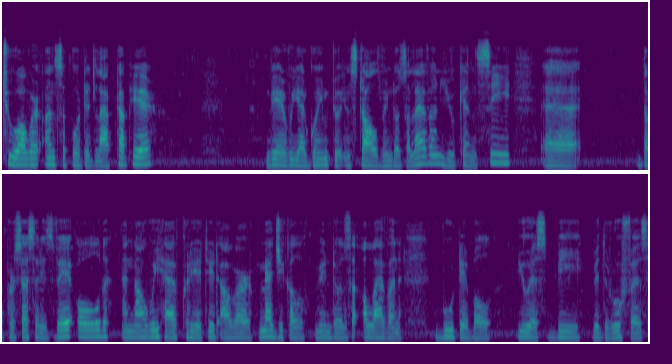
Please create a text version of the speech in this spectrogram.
to our unsupported laptop here where we are going to install windows 11 you can see uh, the processor is very old and now we have created our magical Windows 11 bootable USB with Rufus.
